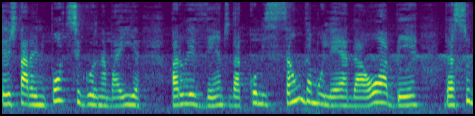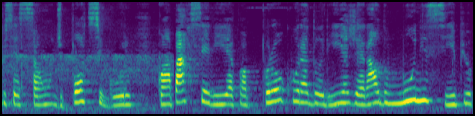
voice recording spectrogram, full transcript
Eu estarei em Porto Seguro, na Bahia, para um evento da Comissão da Mulher da OAB, da subseção de Porto Seguro, com a parceria com a Procuradoria Geral do Município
